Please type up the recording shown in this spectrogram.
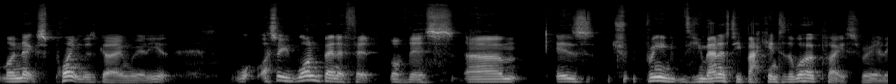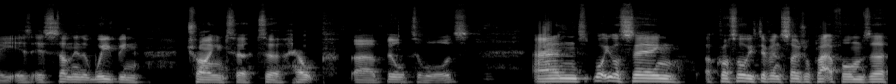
my next point was going. Really, I see one benefit of this um, is tr- bringing humanity back into the workplace. Really, is is something that we've been trying to to help uh, build towards. And what you're seeing across all these different social platforms are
